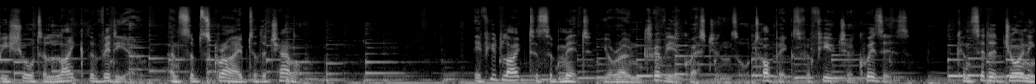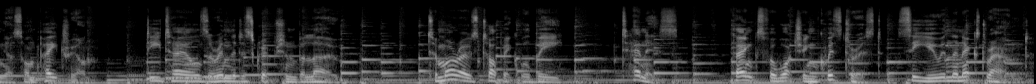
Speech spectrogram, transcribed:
be sure to like the video and subscribe to the channel. If you'd like to submit your own trivia questions or topics for future quizzes, consider joining us on Patreon. Details are in the description below. Tomorrow's topic will be tennis. Thanks for watching Quizterest. See you in the next round.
